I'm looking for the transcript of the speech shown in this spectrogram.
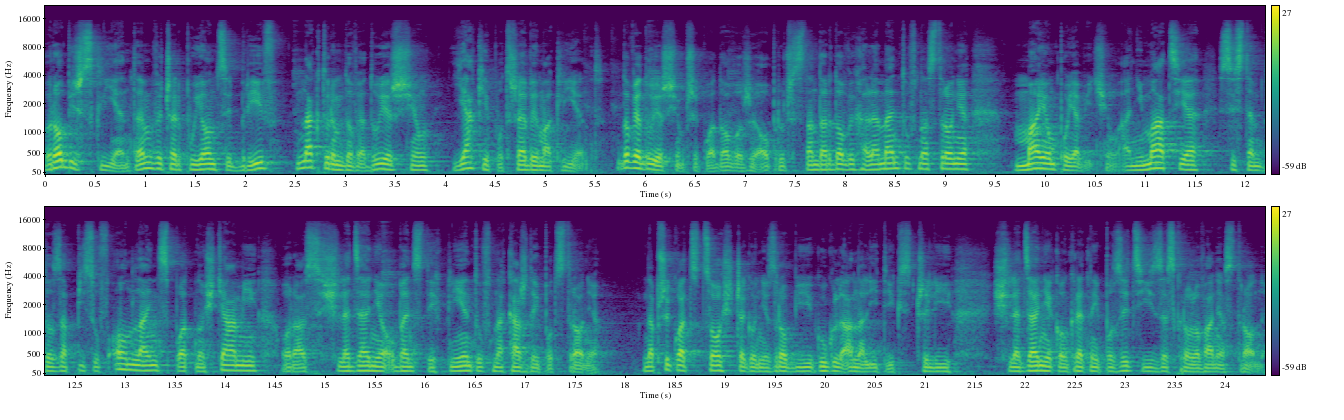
robisz z klientem wyczerpujący brief, na którym dowiadujesz się, jakie potrzeby ma klient. Dowiadujesz się przykładowo, że oprócz standardowych elementów na stronie mają pojawić się animacje, system do zapisów online z płatnościami oraz śledzenie obecnych klientów na każdej podstronie. Na przykład coś, czego nie zrobi Google Analytics, czyli śledzenie konkretnej pozycji ze scrollowania strony.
